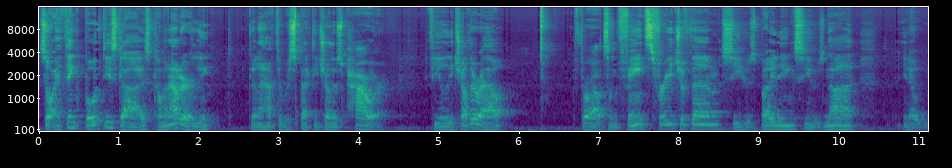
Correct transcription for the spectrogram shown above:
So I think both these guys coming out early, Gonna have to respect each other's power, feel each other out, throw out some feints for each of them, see who's biting, see who's not. You know,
